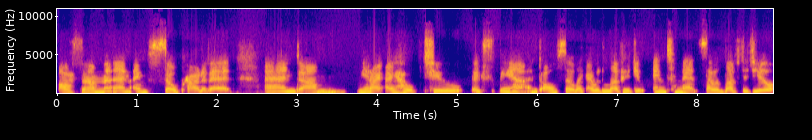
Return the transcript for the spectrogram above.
awesome. And i'm so proud of it. And um you know I, I hope to expand also. Like i would love to do intimates. I would love to do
